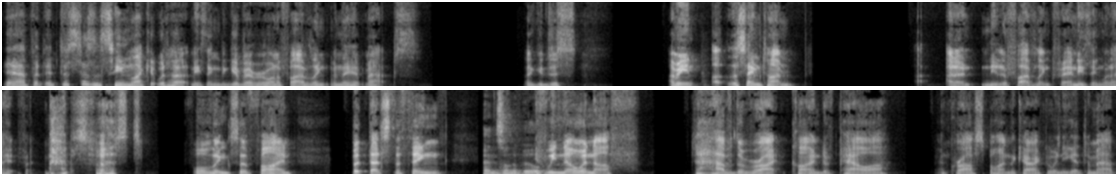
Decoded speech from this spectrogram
Yeah, but it just doesn't seem like it would hurt anything to give everyone a five link when they hit maps. Like it just, I mean, at the same time, I- I don't need a five link for anything when I hit maps first. Four links are fine, but that's the thing. Depends on the build. If we know enough to have the right kind of power and crafts behind the character when you get to map,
